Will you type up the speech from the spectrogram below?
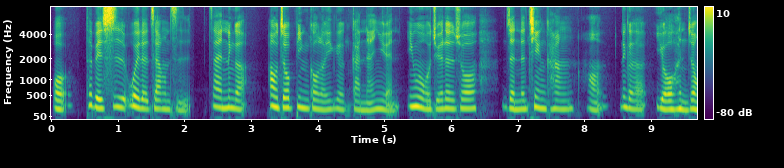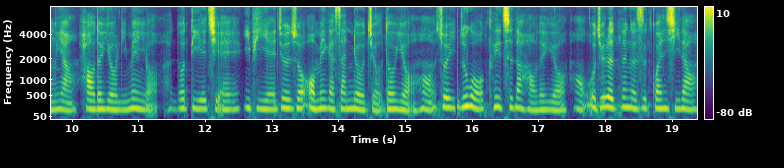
我特别是为了这样子，在那个澳洲并购了一个橄榄园，因为我觉得说人的健康，哈。那个油很重要，好的油里面有很多 DHA、EPA，就是说 Omega 三六九都有哈，所以如果可以吃到好的油，哦，我觉得那个是关系到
